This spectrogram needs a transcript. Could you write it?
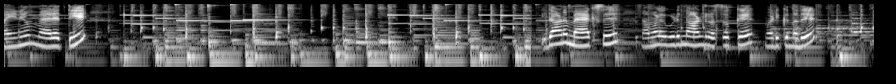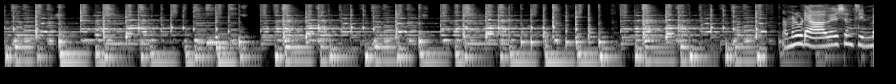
മൈനും മേലെത്തി. ഇതാണ് മാക്സ് നമ്മൾ ഇവിടുന്നാണ് ഡ്രസ്സൊക്കെ മേടിക്കുന്നത്. നമ്മളിവിടെ ആവേശം സിനിമ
